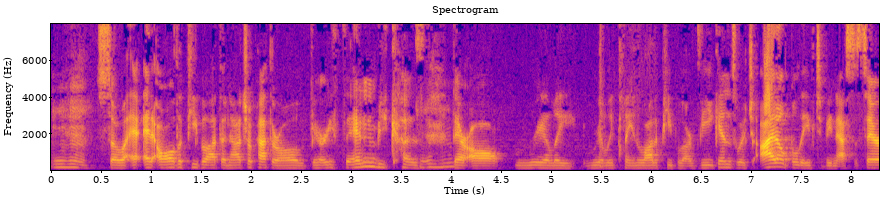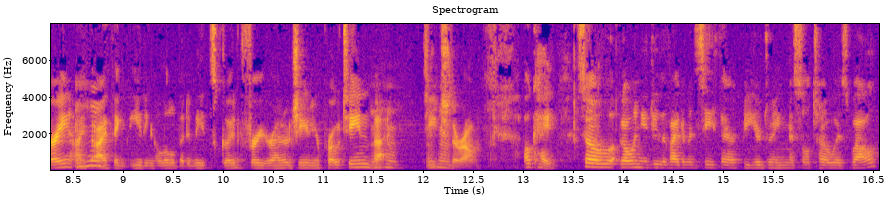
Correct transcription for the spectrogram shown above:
Mhm. So and all the people at the naturopath are all very thin because Mhm. they're all really, really clean. A lot of people are vegans, which I don't believe to be necessary. I, I think eating a little bit of meat's good for your energy and your protein, but Mhm. to each their own. Okay, so go and you do the vitamin C therapy. You're doing mistletoe as well.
